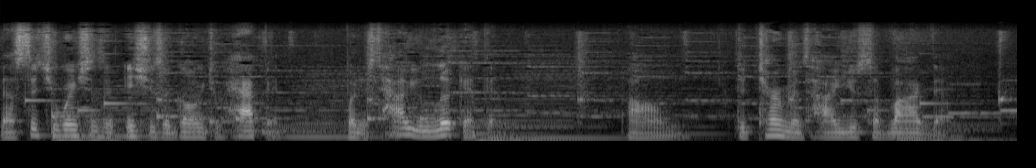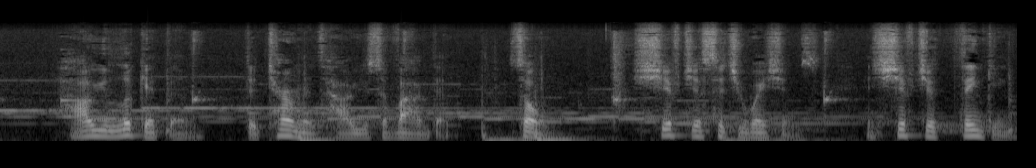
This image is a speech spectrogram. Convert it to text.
Now, situations and issues are going to happen, but it's how you look at them um, determines how you survive them. How you look at them determines how you survive them. So, shift your situations and shift your thinking.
